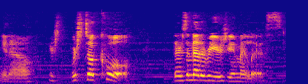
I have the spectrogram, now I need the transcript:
You know, we're still cool. There's another Ryuji in my list.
